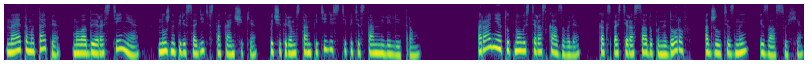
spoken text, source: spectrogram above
На этом этапе молодые растения нужно пересадить в стаканчики по 450-500 мл. Ранее тут новости рассказывали, как спасти рассаду помидоров от желтизны и засухи.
